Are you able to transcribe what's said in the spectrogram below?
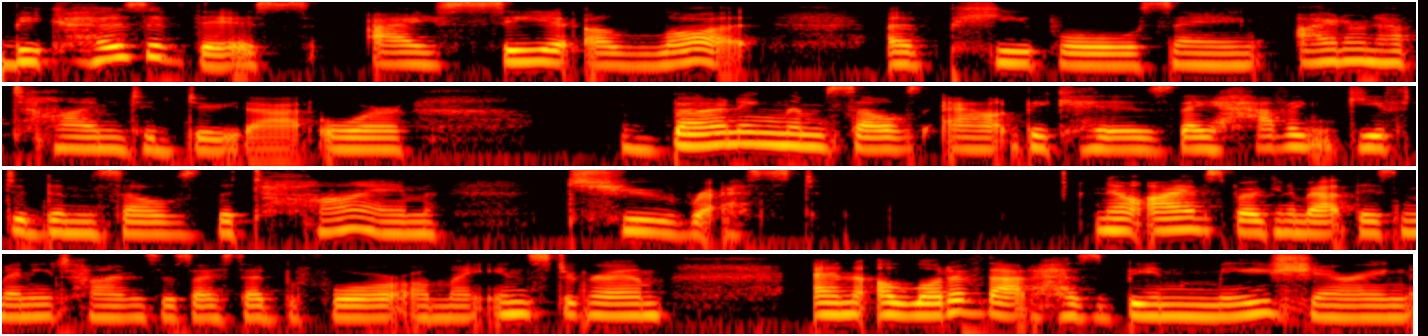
because of this, I see it a lot of people saying, I don't have time to do that, or burning themselves out because they haven't gifted themselves the time to rest. Now, I have spoken about this many times, as I said before, on my Instagram, and a lot of that has been me sharing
